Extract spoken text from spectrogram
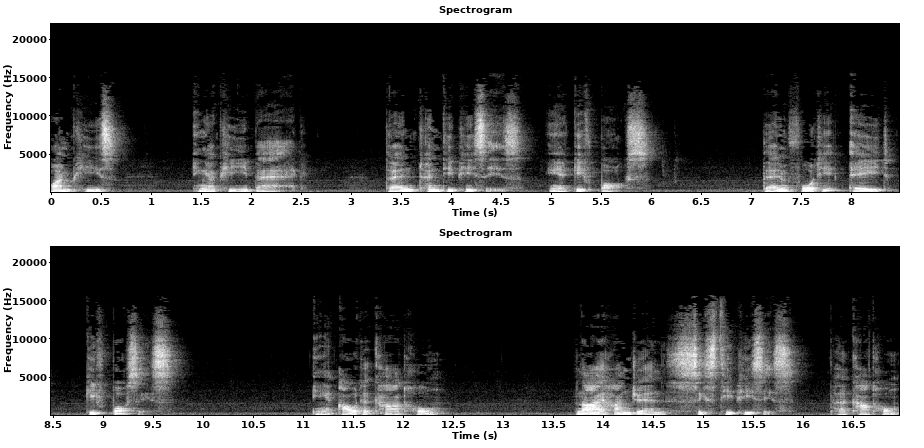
One piece in a PE bag, then 20 pieces in a gift box, then 48 gift boxes in an outer carton, 960 pieces per carton.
